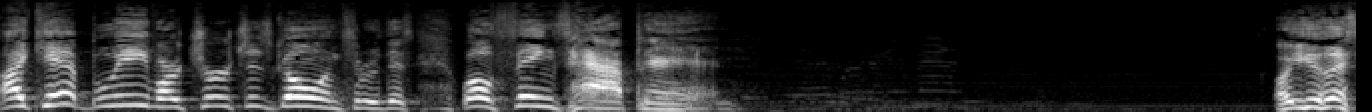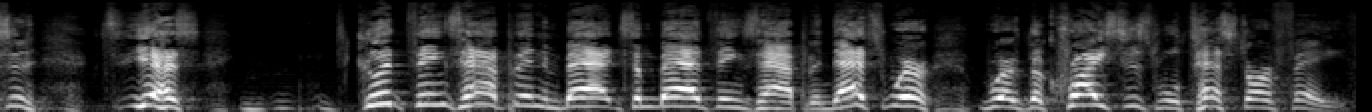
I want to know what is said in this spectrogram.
I can't believe our church is going through this. Well, things happen. Are you listening? Yes, good things happen and bad some bad things happen. That's where where the crisis will test our faith.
